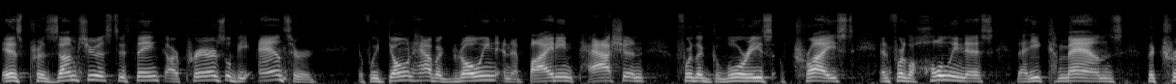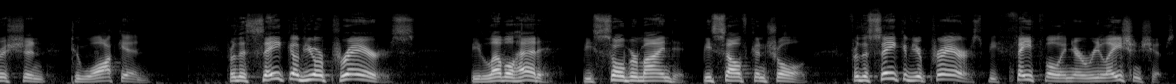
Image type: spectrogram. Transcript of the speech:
It is presumptuous to think our prayers will be answered if we don't have a growing and abiding passion for the glories of Christ and for the holiness that he commands the Christian to walk in. For the sake of your prayers, be level headed, be sober minded, be self controlled. For the sake of your prayers, be faithful in your relationships,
